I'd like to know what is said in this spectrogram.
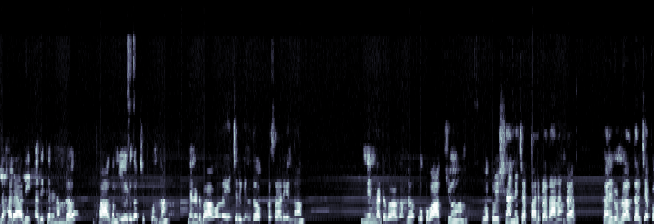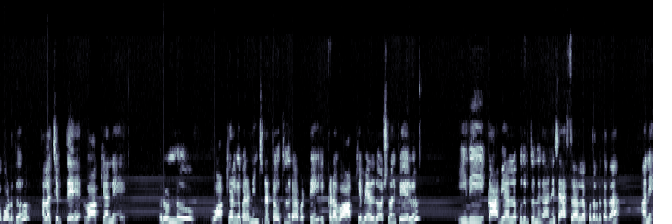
దహరాది అధికరణంలో భాగం ఏడుగా చెప్పుకుంటున్నాం. నిన్నటి భాగంలో ఏం జరిగిందో ఒక్కసారి విన్నాం నిన్నటి భాగంలో ఒక వాక్యం ఒక విషయాన్ని చెప్పాలి ప్రధానంగా. కానీ రెండు అర్థాలు చెప్పకూడదు. అలా చెప్తే వాక్యాన్ని రెండు వాక్యాలుగా పరిగణించినట్టు అవుతుంది కాబట్టి ఇక్కడ వాక్య భేద దోషం అని పేరు. ఇది కావ్యాల్లో కుదురుతుంది కానీ శాస్త్రాల్లో కుదరదు కదా అని.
